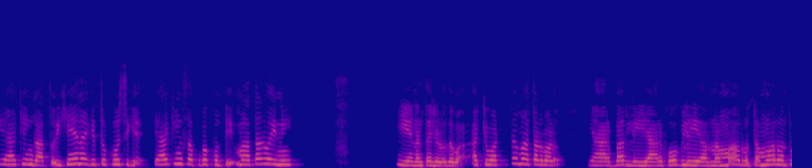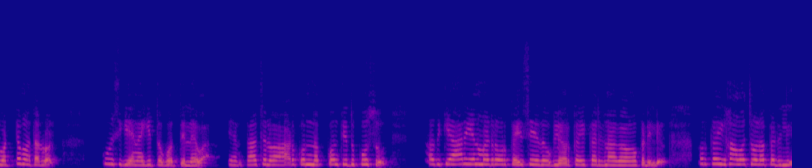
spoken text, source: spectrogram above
ಯಾಕೆ ಹಿಂಗಾತು? ಏನಾಗಿತ್ತು ಕೂಸಿಗೆ? ಯಾಕೆ ಹಿಂಗ್ ಸಪ್ಗ ಕುಂತಿ? ಮಾತಾಡ್ವೈನಿ ಏನಂತ ಹೇಳೋದವ? ಆಕೆ ಒಟ್ಟ ಮಾತಾಡ್ಬಾಳು. ಯಾರು ಬರ್ಲಿ, ಯಾರು ಹೋಗ್ಲಿ ಅವ್ರ ನಮ್ಮವ್ರು, ತಮ್ಮವ್ರು ಅಂತ ಒಟ್ಟ ಮಾತಾಡ್ಬಾಳು. ಕೂಸಿಗೆ ಏನಾಗಿತ್ತೋ ಗೊತ್ತಿಲ್ಲವ ಎಂತ ಚಲೋ ಆಡ್ಕೊಂಡು ನಕ್ಕೊಂತಿದ್ದು ಕೂಸು. ಅದಕ್ಕೆ ಯಾರು ಏನು ಮಾಡ್ರು ಅವ್ರ ಕೈ ಸೇದ್ ಹೋಗ್ಲಿ, ಅವ್ರ ಕೈ ಕರಿನಾಗ ಕಡಿಲಿ. ಅವ್ರ ಕೈ ಹಾವ ಚೋಳ ಕಡಿಲಿ.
